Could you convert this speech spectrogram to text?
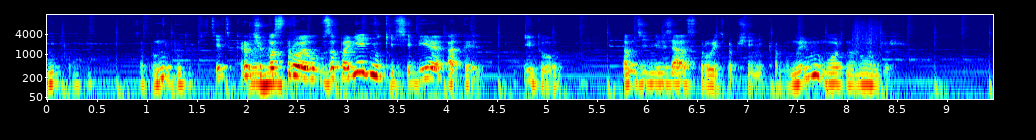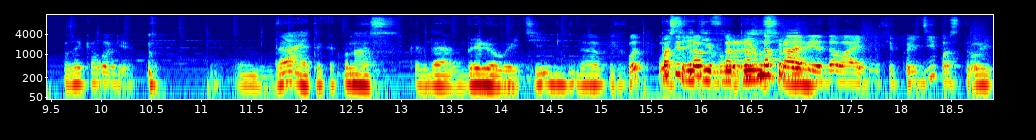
не помню. Забыл, не буду пиздеть. Короче, угу. построил в заповеднике себе отель и дом. Там, где нельзя строить вообще никому. Но ему можно, ну он же за экологию. Да, это как у нас, когда в Брилево идти. Да. Вот, посреди вот про, про равноправие себе. давай. Ну, типа, иди построй.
